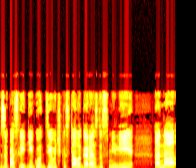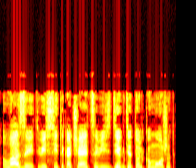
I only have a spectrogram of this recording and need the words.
За последний год девочка стала гораздо смелее. Она лазает, висит и качается везде, где только может.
